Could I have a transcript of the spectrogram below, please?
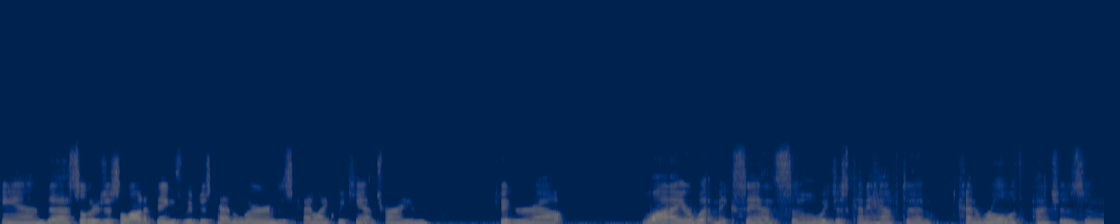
And uh, so there's just a lot of things we've just had to learn. It's kind of like we can't try and figure out why or what makes sense. So we just kind of have to kind of roll with the punches and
